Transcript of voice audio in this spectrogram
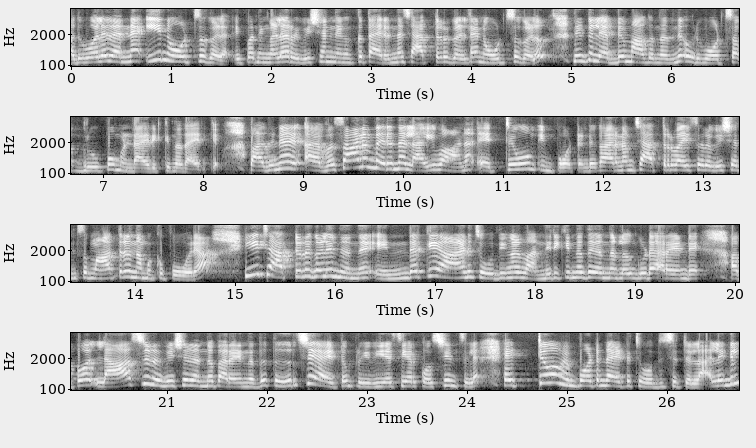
അതുപോലെ തന്നെ ഈ നോട്ട്സുകൾ ഇപ്പൊ നിങ്ങൾ റിവിഷൻ നിങ്ങൾക്ക് തരുന്ന ചാപ്റ്ററുകളുടെ നോട്ട്സുകളും നിങ്ങൾക്ക് ലഭ്യമാകുന്നതിന് ഒരു വാട്സപ്പ് ഗ്രൂപ്പും ഉണ്ടായിരിക്കുന്നതായിരിക്കും. അപ്പൊ അതിന് അവസാനം വരുന്ന ലൈവ് ആണ് ഏറ്റവും ഇമ്പോർട്ടന്റ് കാരണം ചാപ്റ്റർ വൈസ് റിവിഷൻസ് മാത്രം നമുക്ക് പോരാ. ഈ ചാപ്റ്ററുകളിൽ നിന്ന് എന്തൊക്കെയാണ് ചോദ്യങ്ങൾ വന്നിരിക്കുന്നത് എന്നുള്ളതും കൂടെ അറിയണ്ടേ. അപ്പോൾ ലാസ്റ്റ് റിവിഷൻ എന്ന് പറയുന്നത് തീർച്ചയായിട്ടും പ്രീവിയസ് ഇയർ ക്വസ്റ്റ്യൻസിൽ ഏറ്റവും ഇമ്പോർട്ടന്റ് ആയിട്ട് ചോദിച്ചിട്ടുള്ള അല്ലെങ്കിൽ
